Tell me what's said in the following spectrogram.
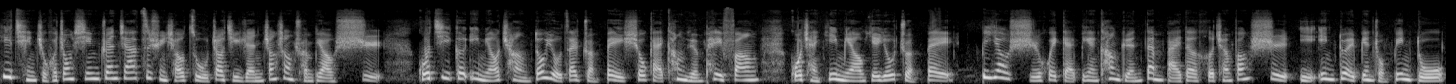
疫情指挥中心专家咨询小组召集人张尚纯表示，国际各疫苗厂都有在准备修改抗原配方，国产疫苗也有准备，必要时会改变抗原蛋白的合成方式，以应对变种病毒，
